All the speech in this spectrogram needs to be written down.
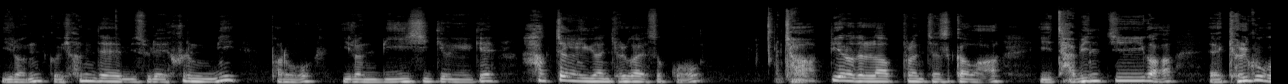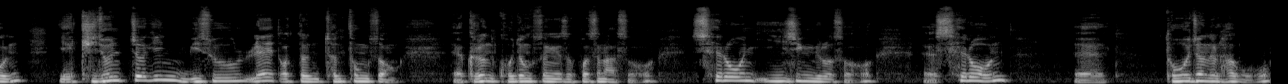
이런 그 현대 미술의 흐름이 바로 이런 미식 영역의 확장에 의한 결과였었고, 자, 피에로 델라 프란체스카와 이 다빈치가 결국은 기존적인 미술의 어떤 전통성, 그런 고정성에서 벗어나서 새로운 인식미로서 새로운 도전을 하고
